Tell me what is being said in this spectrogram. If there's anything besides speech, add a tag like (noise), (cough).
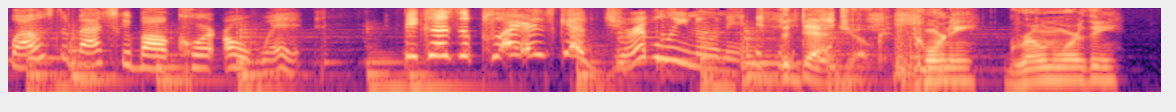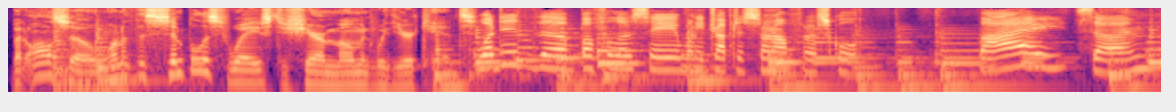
Why was the basketball court all wet? Because the players kept dribbling on it. the (laughs) dad joke. Corny, groan worthy, but also one of the simplest ways to share a moment with your kids. What did the buffalo say when he dropped his son off for school? Bye, son.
